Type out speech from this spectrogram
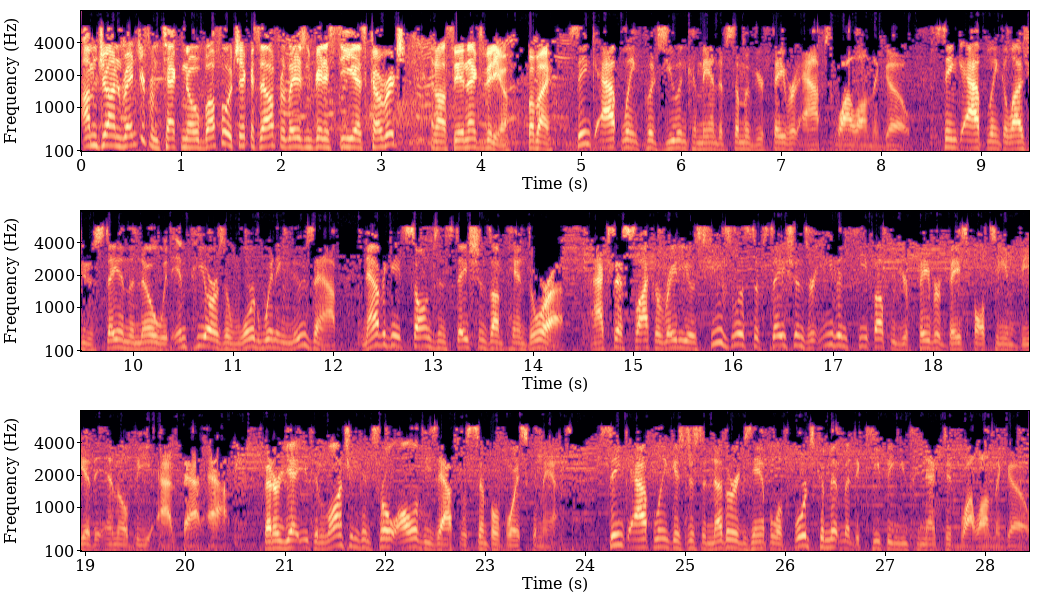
I'm Jon Rettinger from Techno Buffalo. Check us out for latest and greatest CES coverage, and I'll see you in the next video. Bye-bye. Sync AppLink puts you in command of some of your favorite apps while on the go. Sync AppLink allows you to stay in the know with NPR's award-winning news app, navigate songs and stations on Pandora, access Slacker Radio's huge list of stations, or even keep up with your favorite baseball team via the MLB at Bat app. Better yet, you can launch and control all of these apps with simple voice commands. Sync AppLink is just another example of Ford's commitment to keeping you connected while on the go.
